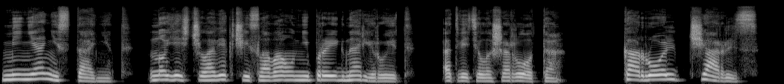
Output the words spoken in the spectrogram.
«Меня не станет, но есть человек, чьи слова он не проигнорирует», — ответила Шарлотта. «Король Чарльз.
